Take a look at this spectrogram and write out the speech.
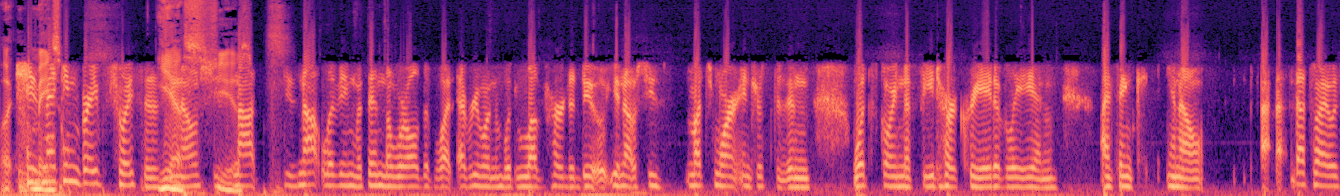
uh, She's amazing. making brave choices. Yes, you know, she she's is. not she's not living within the world of what everyone would love her to do. You know, she's much more interested in what's going to feed her creatively, and I think you know that's why I was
